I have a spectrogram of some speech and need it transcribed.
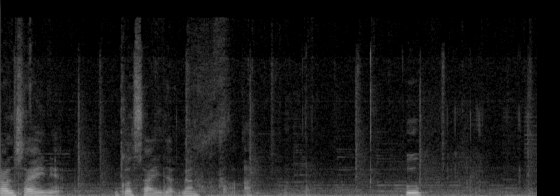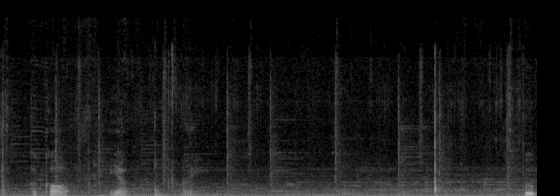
การใส่เนี่ยก็ใส่จากด้านขวาปุ๊บ แล้วก็ยัดไปปุ๊บ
